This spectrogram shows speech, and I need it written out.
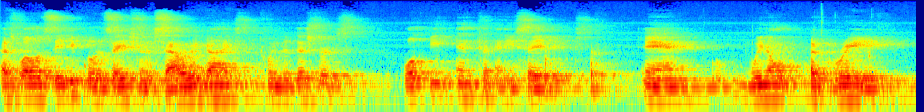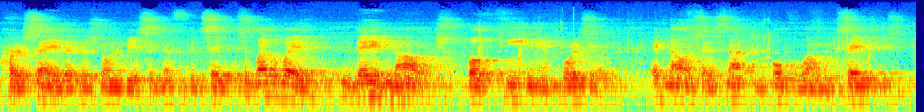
as well as the equalization of salary guides between the districts, will eat into any savings. And we don't agree per se that there's going to be a significant savings. By the way, they acknowledge, both Kean and Porzio, acknowledge that it's not an overwhelming savings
